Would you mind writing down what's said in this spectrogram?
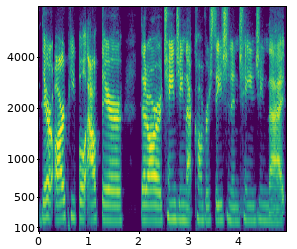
there are people out there that are changing that conversation and changing that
